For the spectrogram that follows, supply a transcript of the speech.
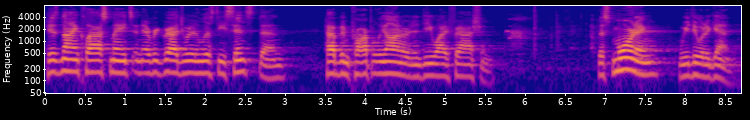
his nine classmates, and every graduate enlistee since then have been properly honored in DY fashion. This morning, we do it again.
